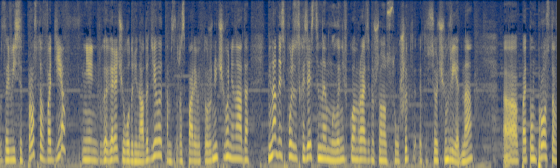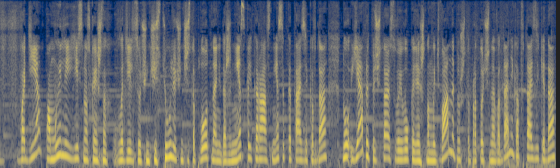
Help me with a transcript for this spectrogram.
зависит. Просто в воде, в не, горячую воду не надо делать, там распаривать тоже ничего не надо. Не надо использовать хозяйственное мыло ни в коем разе, потому что оно сушит. Это все очень вредно. А, Поэтому просто в воде помыли. Есть у нас, конечно, владельцы очень чистюли, очень чистоплотные. Они даже несколько раз, несколько тазиков, да. Ну, я предпочитаю своего, конечно, мыть в ванной, потому что это проточная вода, не как в тазике, да.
